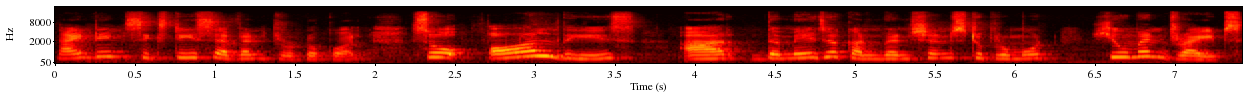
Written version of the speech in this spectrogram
1967 protocol. So all these are the major conventions to promote human rights.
